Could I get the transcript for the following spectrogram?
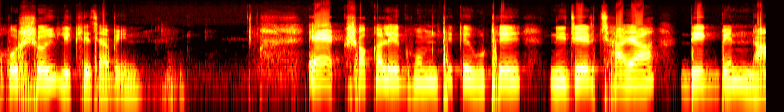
অবশ্যই লিখে যাবেন। এক, সকালে ঘুম থেকে উঠে নিজের ছায়া দেখবেন না।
